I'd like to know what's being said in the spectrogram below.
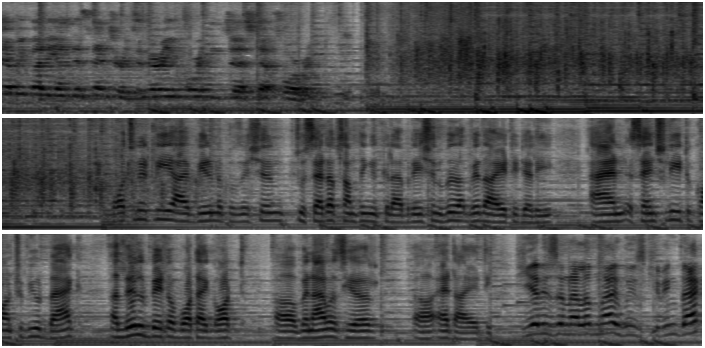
Everybody on this center. It's a very important uh, step forward. Fortunately, I've been in a position to set up something in collaboration with, with IIT Delhi and essentially to contribute back a little bit of what I got uh, when I was here uh, at IIT. Here is an alumni who is giving back,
